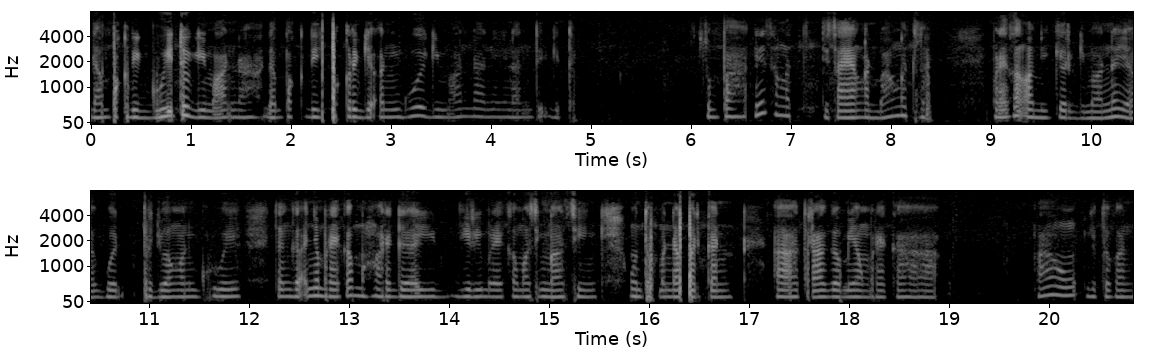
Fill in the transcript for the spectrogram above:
Dampak di gue itu gimana? Dampak di pekerjaan gue gimana nih nanti? Gitu. Sumpah ini sangat disayangkan banget loh. Mereka nggak mikir gimana ya gue perjuangan gue tenggaknya mereka menghargai diri mereka masing-masing untuk mendapatkan uh, teragam yang mereka mau gitu kan.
